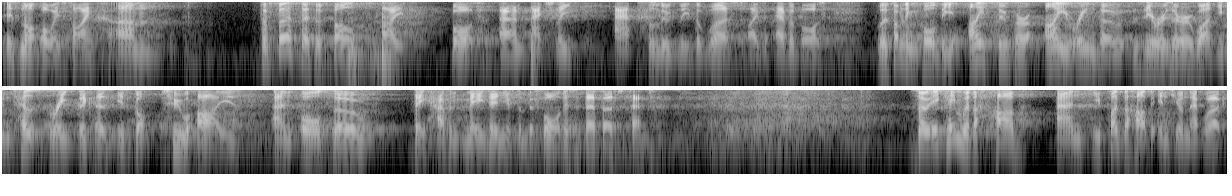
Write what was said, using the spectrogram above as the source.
It's not always fine. Um, the first set of bulbs I bought, and actually absolutely the worst I've ever bought, was something called the iSuper iRainbow 001. You can tell it's great because it's got two eyes, and also they haven't made any of them before. This is their first attempt. So it came with a hub, and you plug the hub into your network,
